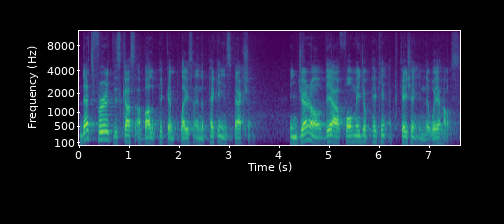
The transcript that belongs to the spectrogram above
Let's first discuss about the pick and place and the packing inspection. In general, there are four major packing applications in the warehouse.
